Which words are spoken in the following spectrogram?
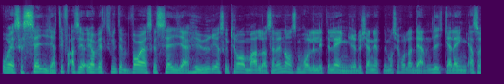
Och vad jag ska säga till alltså jag, jag vet liksom inte vad jag ska säga, hur jag ska krama alla och sen är det någon som håller lite längre, då känner jag att nu måste jag hålla den lika länge. Alltså,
